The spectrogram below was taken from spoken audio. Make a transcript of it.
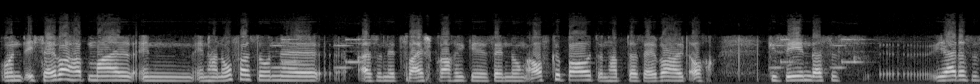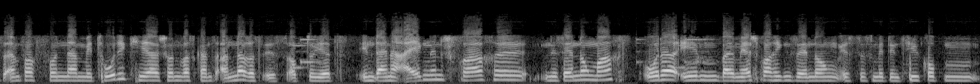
Und ich selber habe mal in, in Hannover so eine, also eine zweisprachige Sendung aufgebaut und habe da selber halt auch gesehen, dass es ja, dass es einfach von der Methodik her schon was ganz anderes ist, ob du jetzt in deiner eigenen Sprache eine Sendung machst oder eben bei mehrsprachigen Sendungen ist es mit den Zielgruppen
